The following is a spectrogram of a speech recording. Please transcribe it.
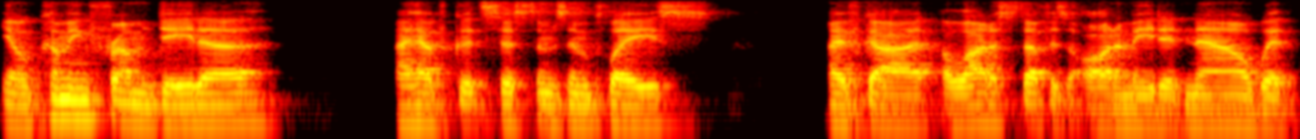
you know, coming from data, I have good systems in place. I've got a lot of stuff is automated now with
